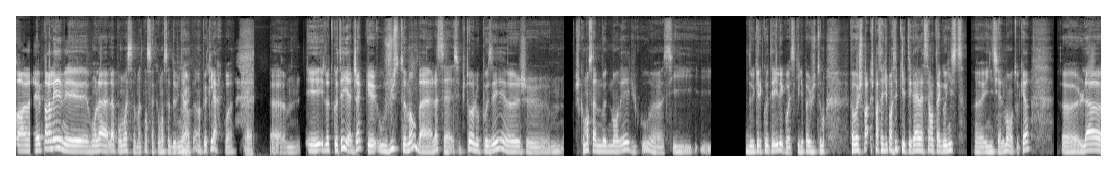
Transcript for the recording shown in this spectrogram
on en avait parlé, mais bon là, là pour moi, ça, maintenant ça commence à devenir un, peu, clair quoi. Ouais. Euh, et, de l'autre côté, il y a Jack où justement, bah là, c'est plutôt à l'opposé. Euh, je, je commence à me demander du coup euh, si de quel côté il est quoi. Est-ce qu'il est pas justement Enfin, moi, je, partais du principe qu'il était quand même assez antagoniste initialement, en tout cas. là,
